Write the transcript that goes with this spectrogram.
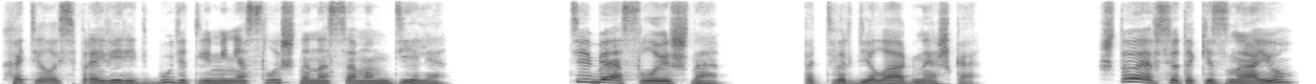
Хотелось проверить, будет ли меня слышно на самом деле. «Тебя слышно», — подтвердила Агнешка. «Что я все таки знаю?»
